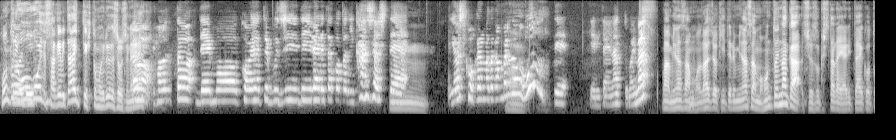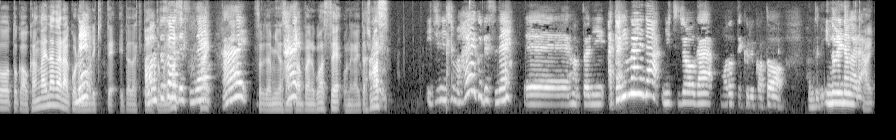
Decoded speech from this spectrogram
本当に大声で叫びたいっていう人もいるでしょうしね。そう、本当でも、こうやって無事でいられたことに感謝して、うんよし、ここからまた頑張るぞ、はいおうってやりたいなと思います。まあ皆さんも、ラジオ聞いてる皆さんも本当になんか収束したらやりたいこととかを考えながらこれを乗り切っていただきたい本当と思います。そうですね。は。はいい。それでは皆さんはい乾杯のご発声お願いいたします。一日も早くですね、えー、本当に当たり前な日常が戻ってくることを、本当に祈りながら、ははい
